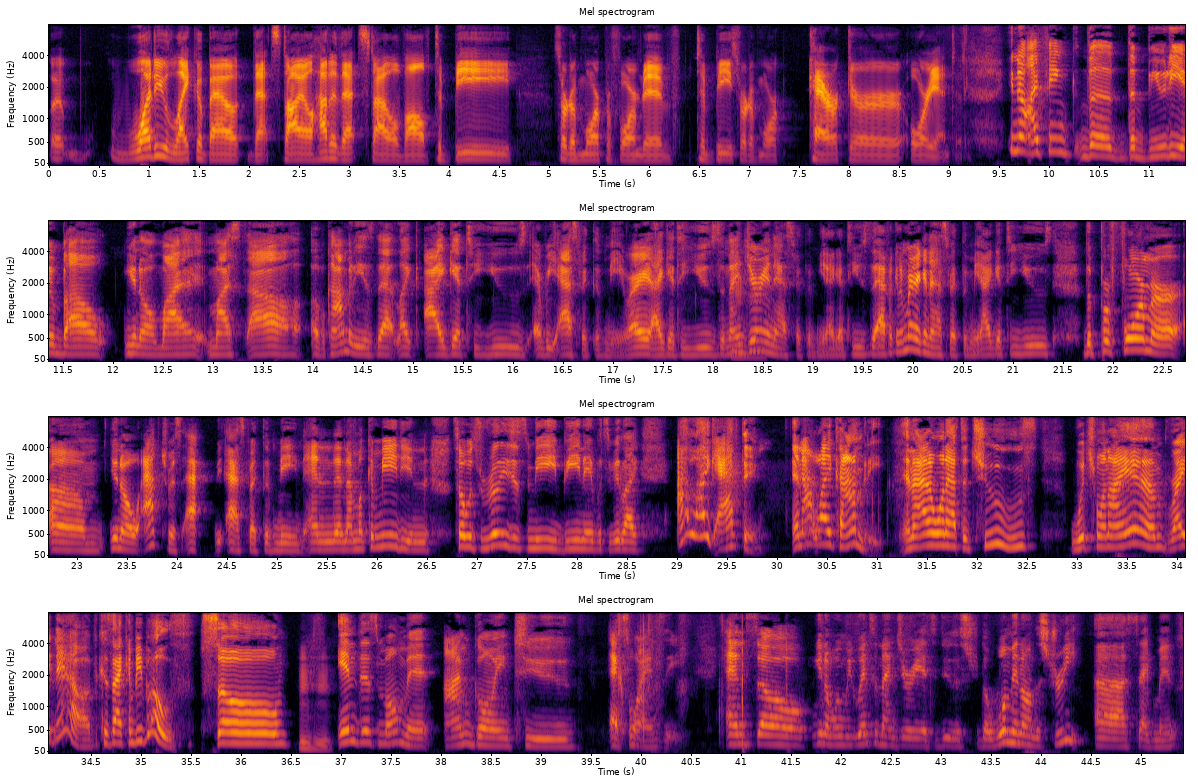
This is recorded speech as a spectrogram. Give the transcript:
Uh, what do you like about that style? How did that style evolve to be sort of more performative, to be sort of more character oriented? You know, I think the the beauty about you know my my style of comedy is that like I get to use every aspect of me, right? I get to use the Nigerian aspect of me. I get to use the African American aspect of me. I get to use the performer, um, you know, actress a- aspect of me, and then I'm a comedian. So it's really just me being able to be like, I like acting and I like comedy, and I don't want to have to choose which one I am right now because I can be both. So Mm-hmm. in this moment, I'm going to X, Y, and Z. And so, you know, when we went to Nigeria to do the the woman on the street uh, segment,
